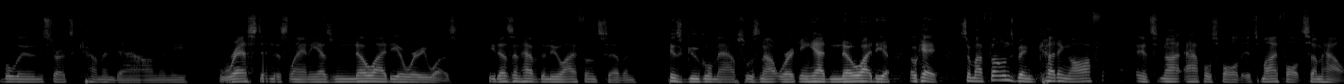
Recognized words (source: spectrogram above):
balloon starts coming down, and he rests in this land. He has no idea where he was. He doesn't have the new iPhone 7. His Google Maps was not working. He had no idea. Okay, so my phone's been cutting off. It's not Apple's fault. It's my fault somehow.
